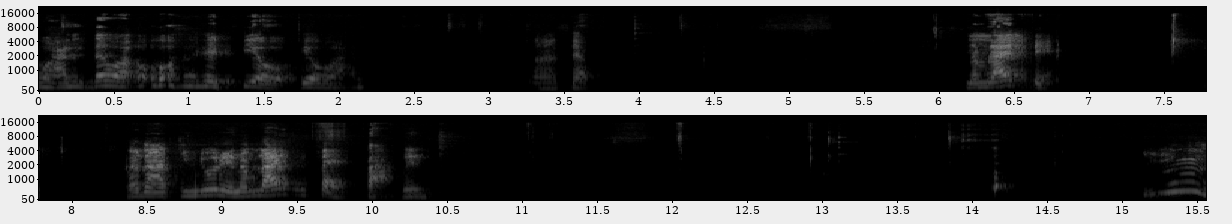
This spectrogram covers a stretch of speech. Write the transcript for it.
หวานแต่ว่าโอ้ยเปรี้ยวเปรี้ยวหวานอ่าแซ่บน้ำลายแตกขนาดกินอยู่นี่น้ำลายมันแตกปากเลยอืม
